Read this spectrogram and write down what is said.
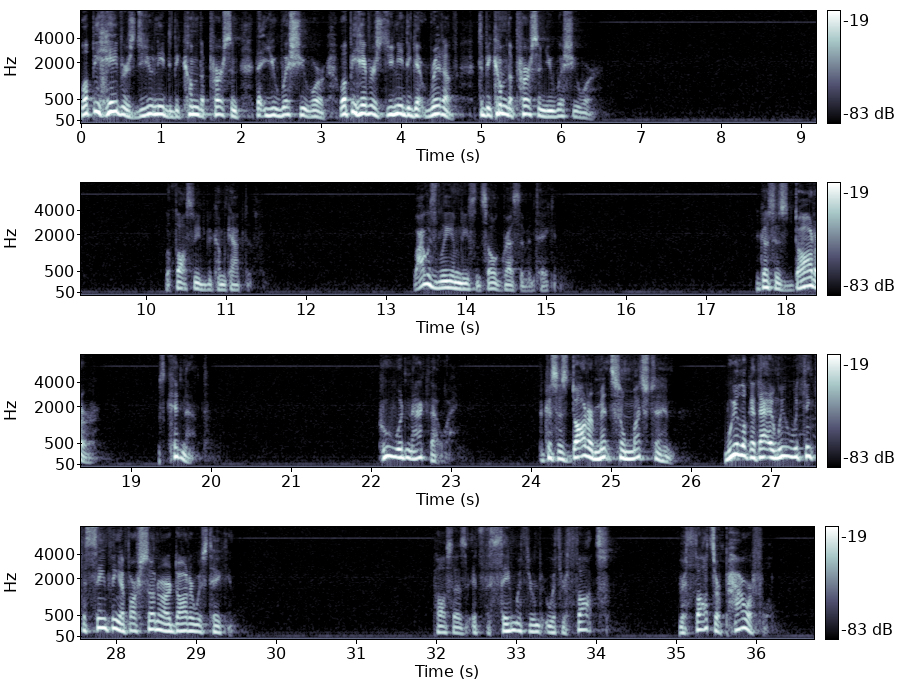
What behaviors do you need to become the person that you wish you were? What behaviors do you need to get rid of to become the person you wish you were? What thoughts need to become captive? Why was Liam Neeson so aggressive and taking? Because his daughter was kidnapped. Who wouldn't act that way? Because his daughter meant so much to him. We look at that and we would think the same thing if our son or our daughter was taken. Paul says it's the same with your, with your thoughts. Your thoughts are powerful.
